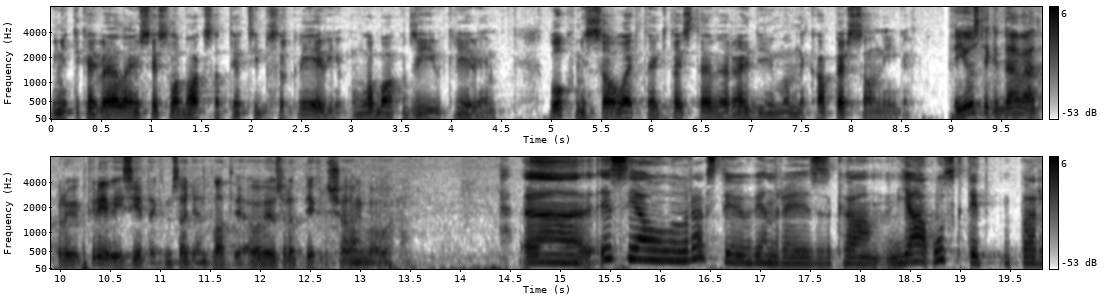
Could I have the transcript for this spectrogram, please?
viņa tikai vēlējusies labākas attiecības ar Krieviju un labāku dzīvi Krieviem. Lūk viņas savulaik teiktais TV raidījumam nekā personīga. Jūs tikat dēvēti par Krievijas ietekmes aģentu Latvijā, vai jūs varat piekrist šādam apgalvojumam? Es jau rakstīju vienreiz, ka ja uzskatīt par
